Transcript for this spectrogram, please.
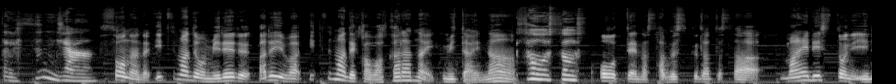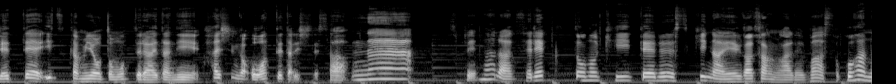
たりすんじゃん。そうなんだ。いつまでも見れる、あるいはいつまでかわからないみたいなそうそうそ大手のサブスクだとさ、マイリストに入れていつか見ようと思ってる間に配信が終わってたりしてさ、う。ねそれならセレクトの聞いてる好きな映画館があれば、そこが流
